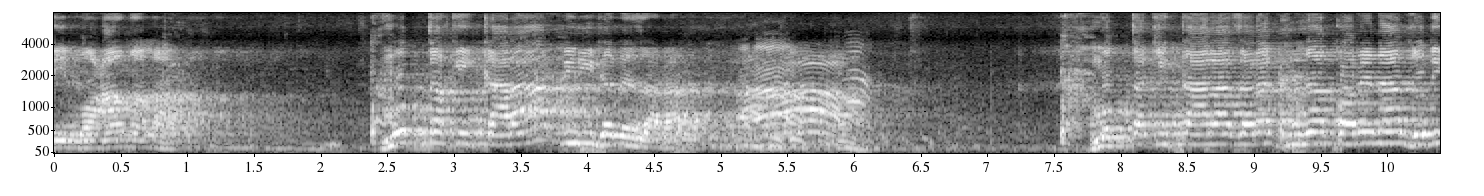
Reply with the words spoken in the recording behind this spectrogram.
এই মুআমালা মুত্তাকি কারা? বিড়ি টানে যারা তারা যারা করে না, যদি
